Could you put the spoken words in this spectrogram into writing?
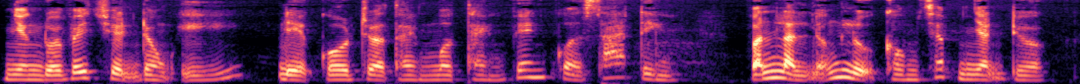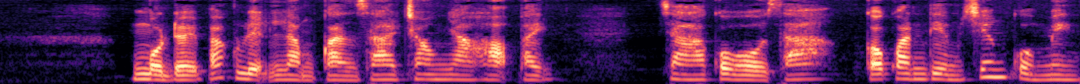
Nhưng đối với chuyện đồng ý để cô trở thành một thành viên của gia đình, vẫn là lưỡng lự không chấp nhận được. Một đời bác luyện làm quản gia trong nhà họ Bạch. Cha của Hồ Gia có quan điểm riêng của mình.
